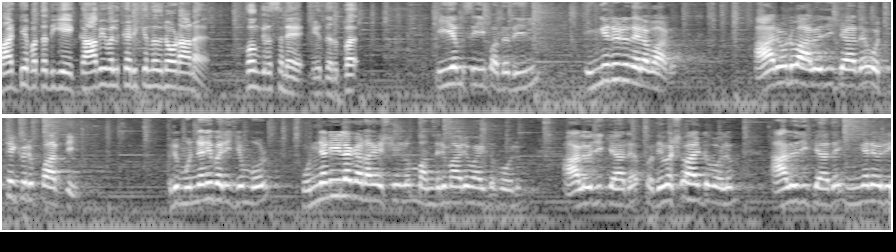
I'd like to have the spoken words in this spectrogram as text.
പാഠ്യപദ്ധതിയെ കാവ്യവൽക്കരിക്കുന്നതിനോടാണ് കോൺഗ്രസിന് എതിർപ്പ്. പി എം സി പദ്ധതിയിൽ ഇങ്ങനൊരു നിലപാട്. ആരോടും ആലോചിക്കാതെ ഒറ്റയ്ക്കൊരു പാർട്ടി ഒരു മുന്നണി ഭരിക്കുമ്പോൾ മുന്നണിയിലെ ഘടകകക്ഷികളും മന്ത്രിമാരുമായിട്ട് പോലും ആലോചിക്കാതെ പ്രതിപക്ഷമായിട്ട് പോലും ആലോചിക്കാതെ ഇങ്ങനെ ഒരു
